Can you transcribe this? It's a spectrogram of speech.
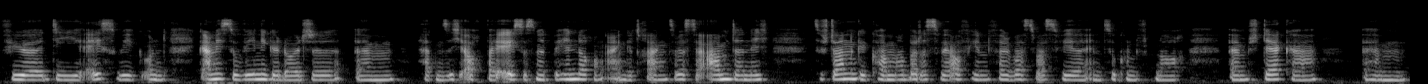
für die ACE Week und gar nicht so wenige Leute ähm, hatten sich auch bei ACEs mit Behinderung eingetragen. So ist der Abend dann nicht zustande gekommen, aber das wäre auf jeden Fall was, was wir in Zukunft noch ähm, stärker ähm,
